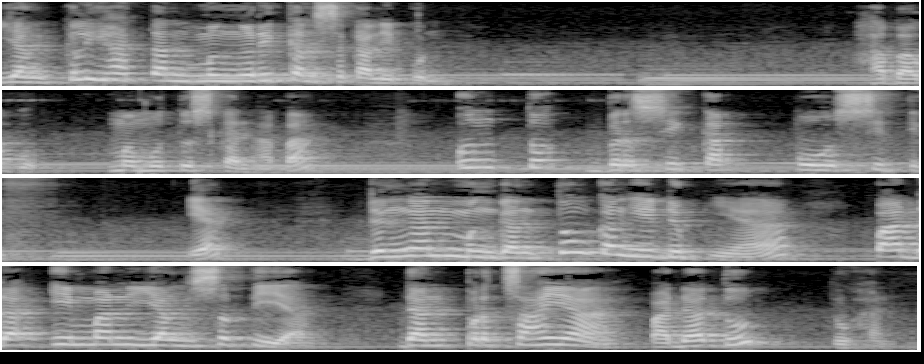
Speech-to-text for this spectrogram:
yang kelihatan mengerikan sekalipun. Habakuk memutuskan apa? untuk bersikap positif. Ya. Dengan menggantungkan hidupnya pada iman yang setia dan percaya pada tu, Tuhan.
